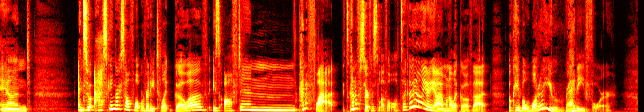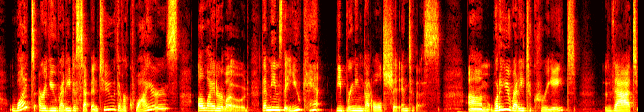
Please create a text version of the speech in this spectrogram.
And and so asking ourselves what we're ready to let go of is often kind of flat. It's kind of surface level. It's like, oh yeah, yeah, yeah, I want to let go of that. Okay, but what are you ready for? What are you ready to step into that requires a lighter load? That means that you can't be bringing that old shit into this. Um, what are you ready to create that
